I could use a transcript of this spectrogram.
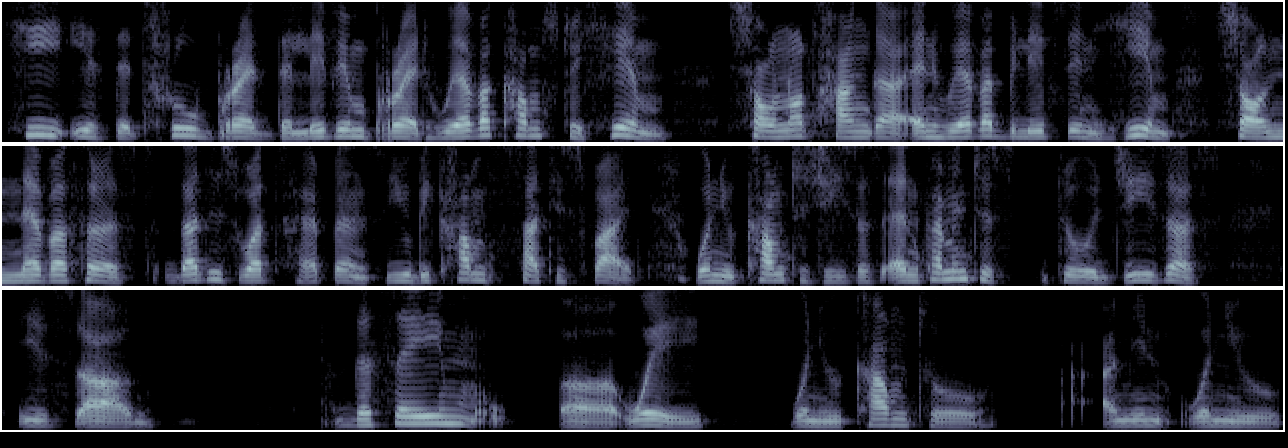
he is the true bread, the living bread. Whoever comes to him shall not hunger, and whoever believes in him shall never thirst. That is what happens. You become satisfied when you come to Jesus, and coming to to Jesus is um, the same uh, way when you come to. I mean, when you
